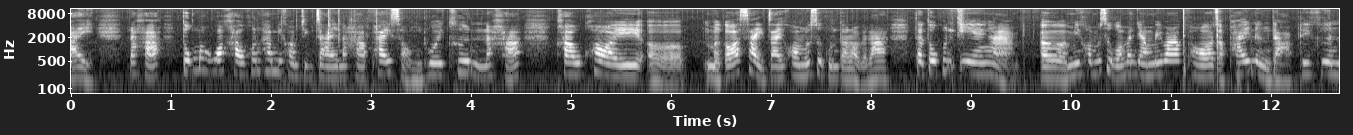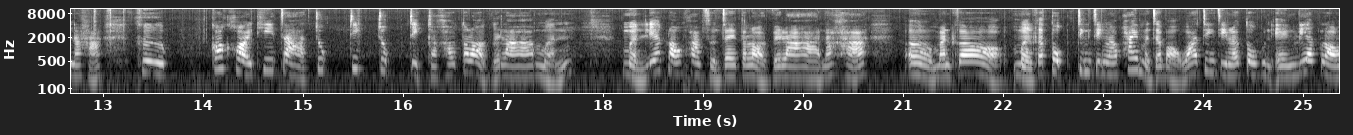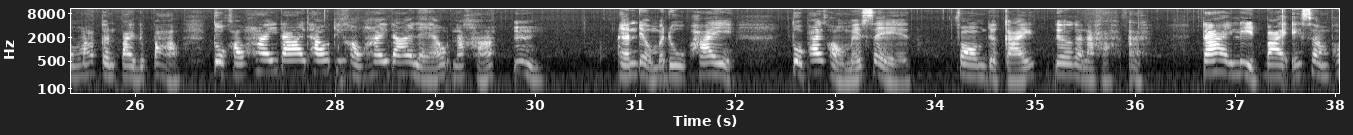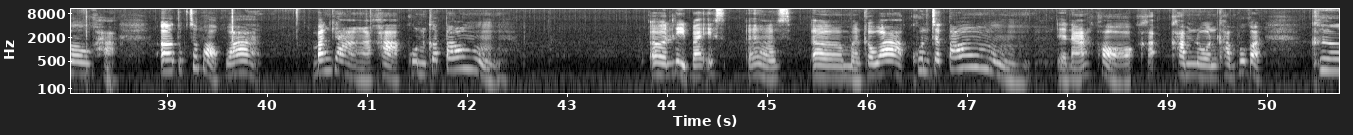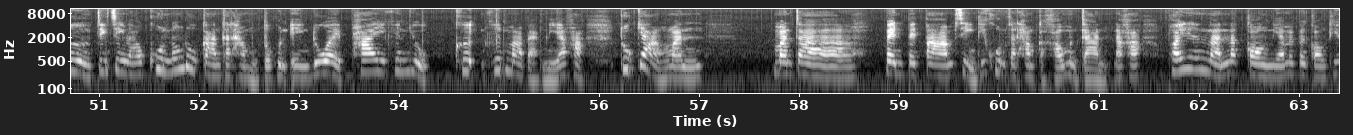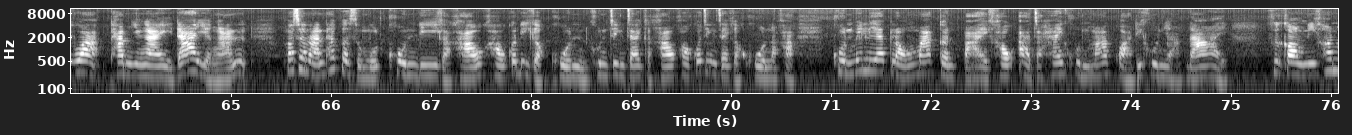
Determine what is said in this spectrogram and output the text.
นะคะ ตุ๊กมองว่าเขาค่อนข้างมีความจริงใจนะคะ ไพ่สองถ้วยขึ้นนะคะ เขาคอยเอ่อเหมือนกับว่าใส่ใจความรู้สึกคุณตลอดเวลา แต่ตัวคุณเองอะเอ่อมีความรู้สึกว่ามันยังไม่มากพอจากไพ่หนึ่งดาบที่ขึ้นนะคะ คือก็คอยที่จะจุกจิกจุกจิกกับเขาตลอดเวลาเหมือน เหมือนเรียกร้องความสนใจตลอดเวลานะคะ เออมันก็เหมือนกับตัวจริง ๆ แล้วไพ่เหมือนจะบอกว่าจริง ๆ แล้วตัวคุณเองเรียกร้องมากเกินไปหรือเปล่า ตัวเขาให้ได้เท่าที่เขาให้ได้แล้วนะคะ อืมงั้นเดี๋ยวมาดูไพ่ตัวไพ่ของ Message from the Guider กันนะคะ อะ ได้ lead by example ค่ะ เออตุ๊กจะบอกว่าบางอย่างอะค่ะ คุณก็ต้อง เออ lead by ex เออเออเหมือนกับว่าคุณจะต้อง เดี๋ยวนะ ขอคำนวณคำพูดก่อน คือจริง ๆ แล้วคุณต้องดูการกระทำของตัวคุณเองด้วยไพ่ขึ้นอยู่ขึ้นขึ้นมาแบบนี้ค่ะ ทุกอย่างมันมันจะเป็นไปตามสิ่งที่คุณกระทำกับเขาเหมือนกันนะคะ เพราะฉะนั้นนะกองนี้มันเป็นกองที่ว่าทำยังไงได้อย่างนั้น เพราะฉะนั้นถ้าเกิดสมมติคุณดีกับเขาเขาก็ดีกับคุณ คุณจริงใจกับเขาเขาก็จริงใจกับคุณนะคะคุณไม่เรียกร้องมากเกินไป เขาอาจจะให้คุณมากกว่าที่คุณอยากได้ คือกองนี้ค่อน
